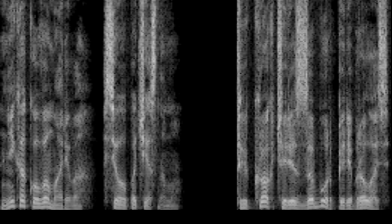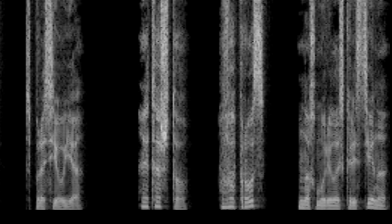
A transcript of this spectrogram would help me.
Никакого Марева, все по-честному. «Ты как через забор перебралась?» – спросил я. «Это что, вопрос?» – нахмурилась Кристина,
